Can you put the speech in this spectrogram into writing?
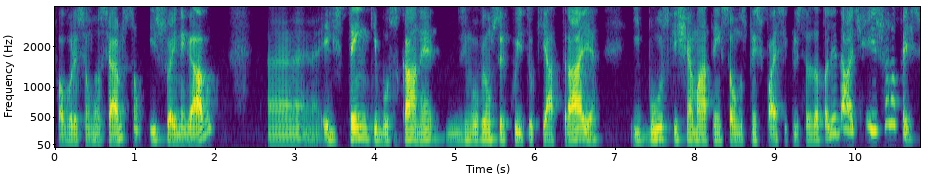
favorecer o Lance Armstrong, isso é inegável. Uh, eles têm que buscar, né, desenvolver um circuito que atraia e busque chamar a atenção dos principais ciclistas da atualidade, e isso ela fez.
